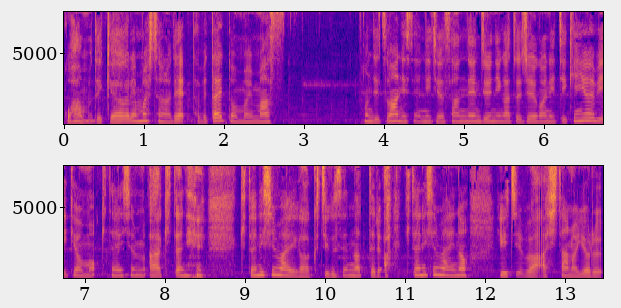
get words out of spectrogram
ご飯も出来上がりましたので食べたいと思います。本日は2023年12月15日金曜日今日も北にあ北に 北に姉妹が口癖になってる。あ北に姉妹の YouTube は明日の夜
